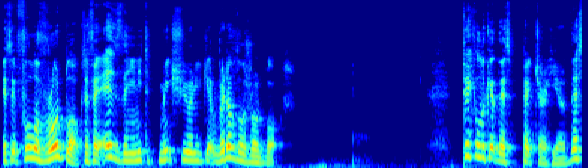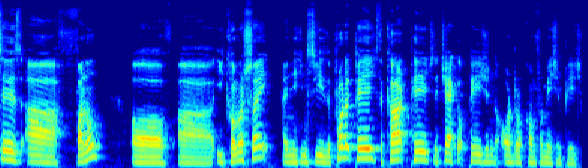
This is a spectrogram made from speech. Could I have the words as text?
is it full of roadblocks? If it is, then you need to make sure you get rid of those roadblocks. Take a look at this picture here. This is a funnel of a e-commerce site and you can see the product page, the cart page, the checkout page and the order confirmation page.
